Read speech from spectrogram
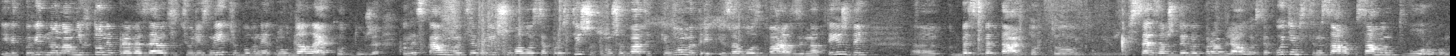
І відповідно нам ніхто не привезе оцю цю різницю, бо вони ну далеко дуже. Коли з кавами це вирішувалося простіше, тому що 20 кілометрів і завоз два рази на тиждень е, без питань. Тобто все завжди виправлялося. Потім з цим самим творогом.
